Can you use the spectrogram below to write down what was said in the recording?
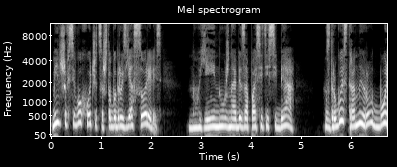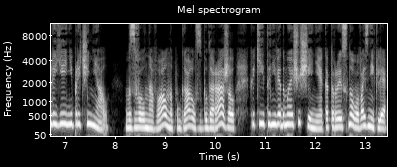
меньше всего хочется, чтобы друзья ссорились. Но ей нужно обезопасить и себя. С другой стороны, Рут боли ей не причинял. Взволновал, напугал, взбудоражил какие-то неведомые ощущения, которые снова возникли,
